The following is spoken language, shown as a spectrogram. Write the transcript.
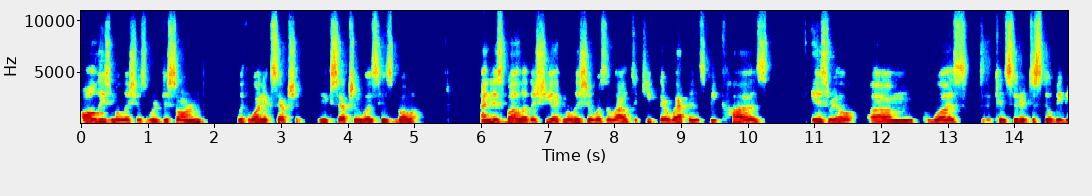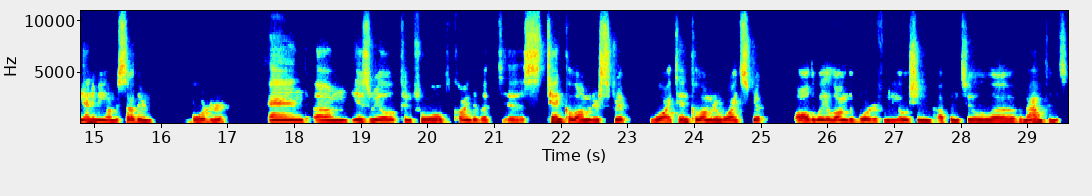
All these militias were disarmed, with one exception. The exception was Hezbollah. And Hezbollah, the Shiite militia, was allowed to keep their weapons because Israel um, was considered to still be the enemy on the southern border and um, Israel controlled kind of a, a 10 kilometer strip wide, 10 kilometer wide strip all the way along the border from the ocean up until uh, the mountains.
